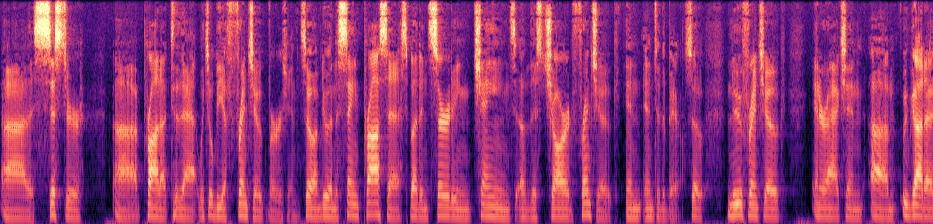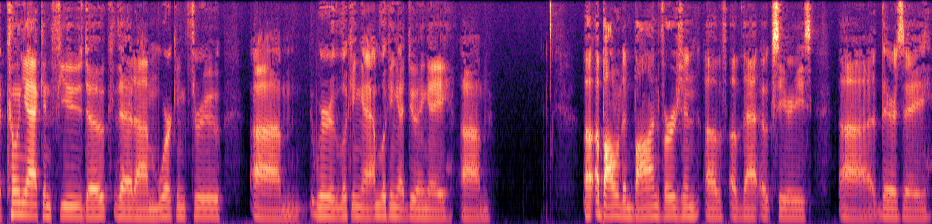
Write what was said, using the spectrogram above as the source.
uh, sister uh, product to that, which will be a French oak version. So I'm doing the same process, but inserting chains of this charred French oak in, into the barrel. So new French oak interaction. Um, we've got a cognac infused oak that I'm working through. Um, we're looking at. I'm looking at doing a um, a, a, bottled and bond version of of that oak series. Uh, there's a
